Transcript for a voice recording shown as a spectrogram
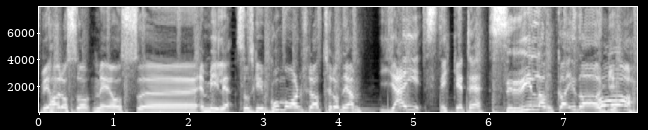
Vi har også med oss uh, Emilie, som skriver God morgen fra Trondheim. Jeg stikker til Sri Lanka i dag. Åh!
